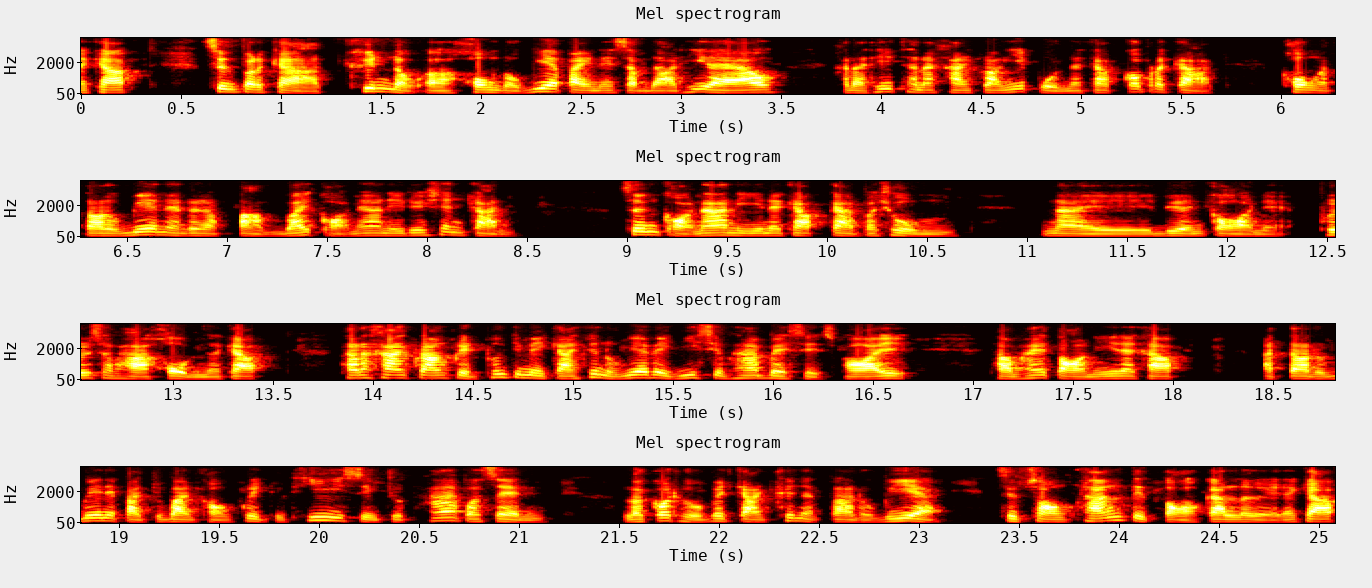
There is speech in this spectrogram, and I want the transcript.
นะครับซึ่งประกาศขึ้นดอกคงดอกเบี้ยไปในสัปดาห์ที่แล้ว ขณะที่ธนาคารกลางญี่ปุ่นนะครับก็ประกาศคงอัตราดอกเบี้ยในระดับต่ำไว้ก่อนหน้านี้ด้วยเช่นกัน ซึ่งก่อนหน้านี้นะครับการประชุมในเดือนก่อนเนี่ยพฤษภาคมนะครับธนาคารกลางอังกฤษเพิ่งจะมีการขึ้นดอกเบี้ยไป 25 basis point ทำให้ตอนนี้นะครับอัตราดอกเบี้ยในปัจจุบันของอังกฤษอยู่ที่ 4.5%แล้วก็ถือเป็นการขึ้นอัตราดอกเบี้ย 12 ครั้งติดต่อกันเลยนะครับ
